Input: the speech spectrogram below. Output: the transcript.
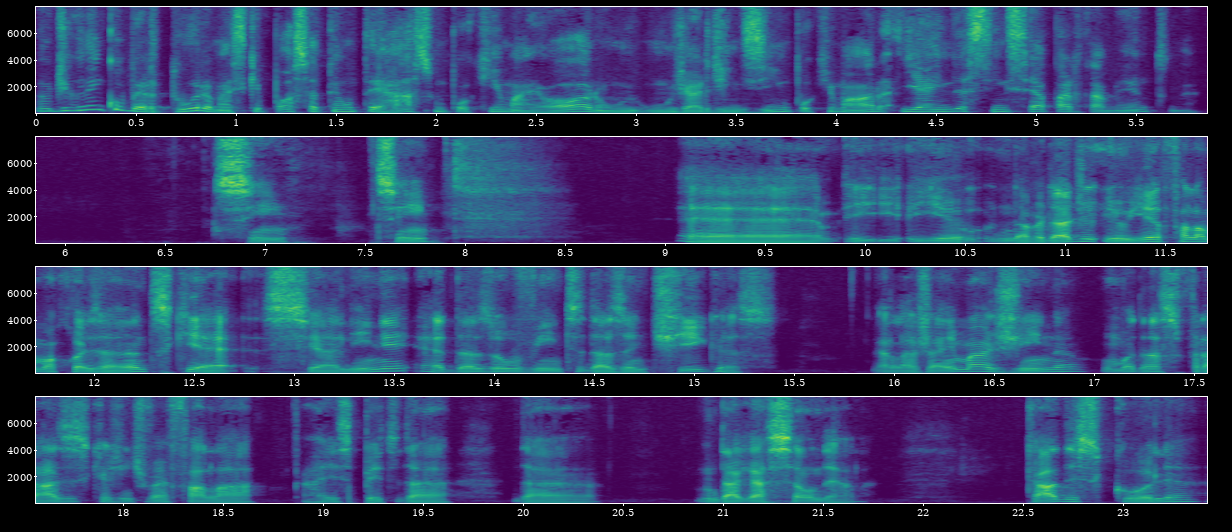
Não digo nem cobertura, mas que possa ter um terraço um pouquinho maior, um, um jardinzinho um pouquinho maior, e ainda assim ser apartamento, né? Sim, sim. É, e, e, eu, na verdade, eu ia falar uma coisa antes que é: se a Aline é das ouvintes das antigas, ela já imagina uma das frases que a gente vai falar a respeito da, da indagação dela. Cada escolha,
